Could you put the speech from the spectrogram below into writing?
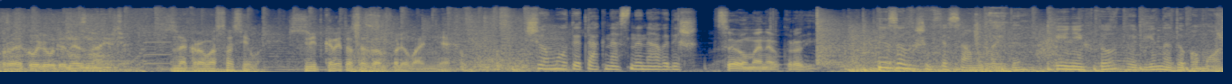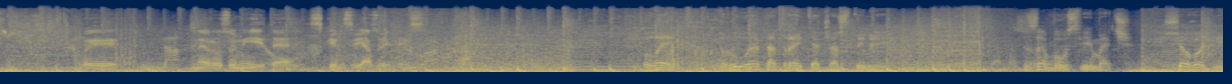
про яку люди не знають. На кровососів відкрито сезон полювання. Чому ти так нас ненавидиш? Це у мене в крові. Ти залишився сам, Блейде, і ніхто тобі не допоможе. Ви не розумієте, з ким зв'язуєтесь. Блейд. Друга та третя частини. Забув свій меч. Сьогодні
